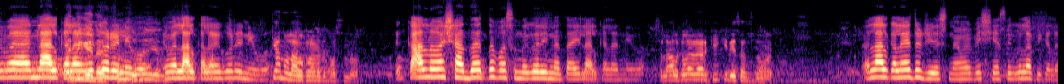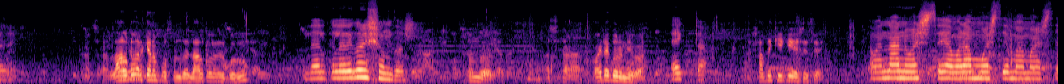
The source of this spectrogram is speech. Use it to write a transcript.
এবার লাল কালারের এদিকে করে নেব। এবার লাল কালারের করে নেব। কেন লাল কালার এত পছন্দ? কালো আর সাদা তো পছন্দ করি না তাই লাল কালার নেব। আচ্ছা, লাল কালার আর কি কি ড্রেস আছে তোমার? লাল কালারের তো ড্রেস না আমার বেশি আছে গোলাপি কালারের। আচ্ছা লাল কালার কেন পছন্দ? লাল কালারের গরু? লাল কালারের করে সুন্দর। সুন্দর। আচ্ছা কয়টা গরু নিবা? একটা। সাথে কে কে এসেছে? আমার নানু আসছে আমার আম্মু আসছে মামা আসছে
